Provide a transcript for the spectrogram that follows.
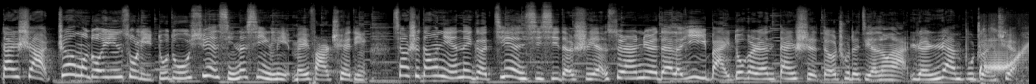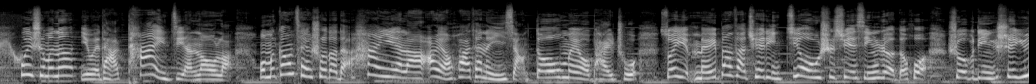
但是啊，这么多因素里，独独血型的吸引力没法确定。像是当年那个贱兮兮的实验，虽然虐待了一百多个人，但是得出的结论啊，仍然不准确。为什么呢？因为它太简陋了。我们刚才说到的汗液啦、二氧化碳的影响都没有排除，所以没办法确定就是血型惹的祸，说不定是月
